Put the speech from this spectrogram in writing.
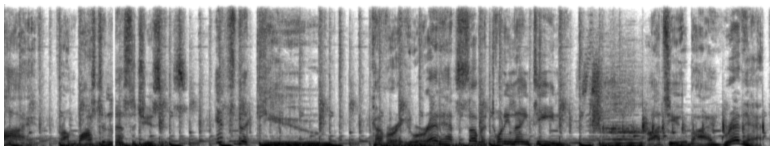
Live from Boston, Massachusetts, it's theCUBE. Covering Red Hat Summit 2019. Brought to you by Red Hat.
